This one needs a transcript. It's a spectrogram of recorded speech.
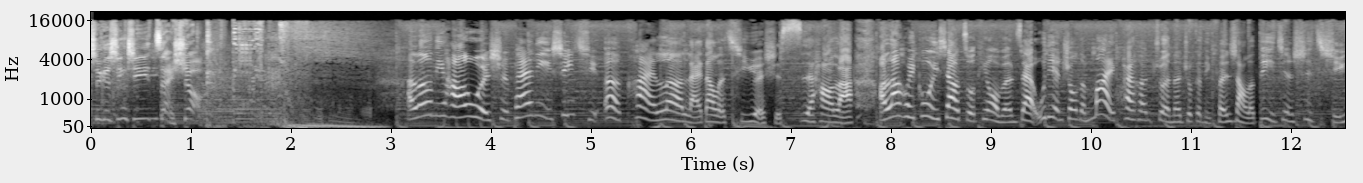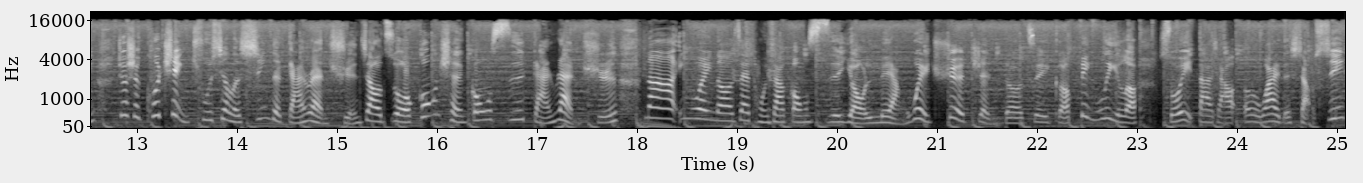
这个星期在 Shock。Hello，你好，我是 Penny，星期二快乐，来到了七月十四号啦。好啦，回顾一下，昨天我们在五点钟的麦快很准呢，就跟你分享了第一件事情，就是 Kuching 出现了新的感染群，叫做工程公司感染群。那因为呢，在同一家公司有两位确诊的这个病例了，所以大家要额外的小心。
